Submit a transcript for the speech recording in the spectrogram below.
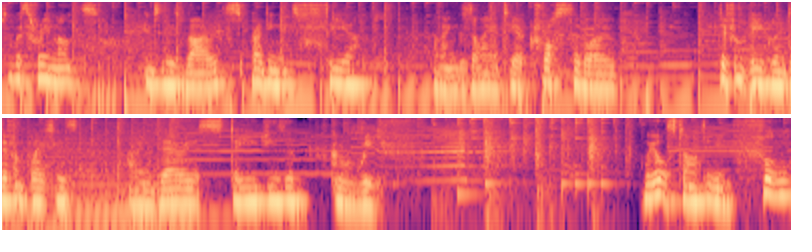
So, we're three months into this virus spreading its fear and anxiety across the globe. Different people in different places are in various stages of grief. We all started in full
